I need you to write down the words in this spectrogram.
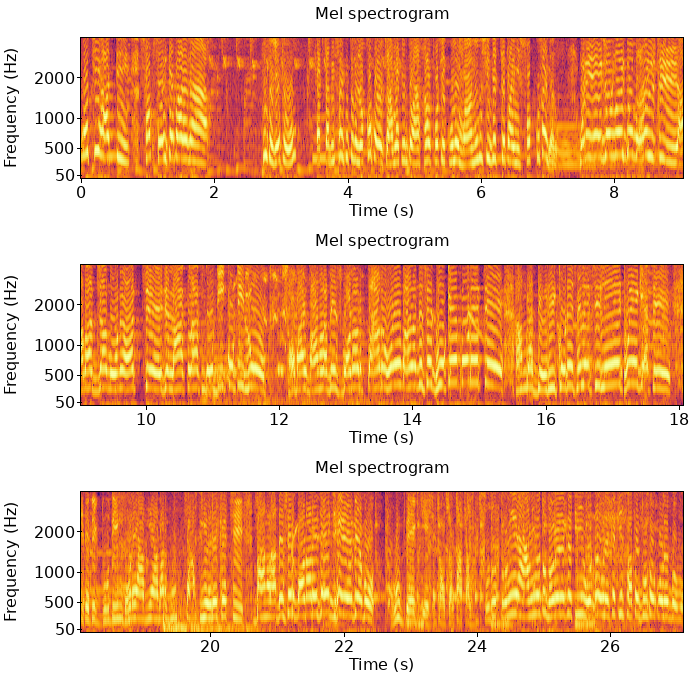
কচি হাড্ডি সব সইতে পারে না। কিন্তু জেঠু একটা বিষয় কি তুমি লক্ষ্য করেছ? আমরা কিন্তু আসার পথে কোনো মানুষই দেখতে পাইনি। সব কোথায় গেল? ওরে এই জন্যই তো বলছি আমার যা মনে হচ্ছে যে লাখ লাখ কোটি কোটি লোক সবাই বাংলাদেশ বর্ডার পার হয়ে বাংলাদেশে ঢুকে পড়েছে। আমরা দেরি করে ফেলেছি লেট হয়ে গেছে। এদিক দুদিন ধরে আমি আবার মুখ চাপিয়ে রেখেছি বাংলাদেশের বর্ডারে যাই ঝেড়ে দেবো। খুব বেগ গিয়েছে চল চল পাচাল। শুধু তুমি আমিও তো ধরে রেখেছি ওটাও রেখেছি সাথে দুটো করে দেবো।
